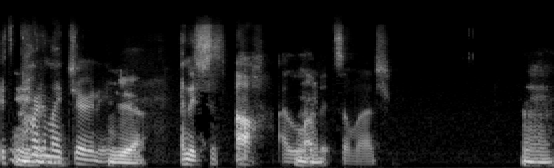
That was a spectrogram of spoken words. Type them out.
It's part of Mhm. my journey, Yeah. and it's just, oh, I love Mhm. it so much. Mhm.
